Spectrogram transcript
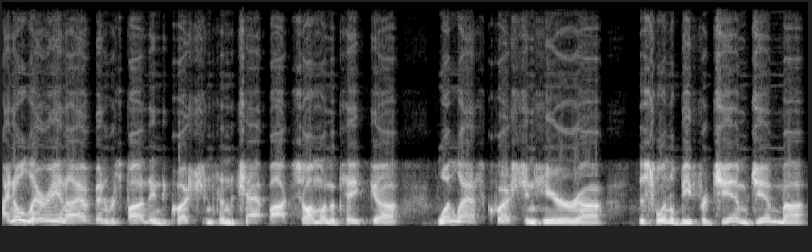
I know Larry and I have been responding to questions in the chat box, so I'm going to take uh, one last question here uh, this one will be for Jim. Jim, uh,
